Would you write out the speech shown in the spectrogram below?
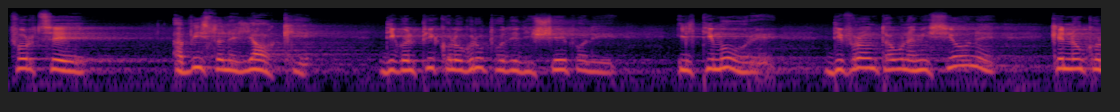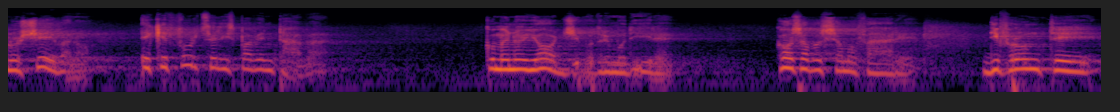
Forse ha visto negli occhi di quel piccolo gruppo di discepoli il timore di fronte a una missione che non conoscevano e che forse li spaventava. Come noi oggi potremmo dire, cosa possiamo fare di fronte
